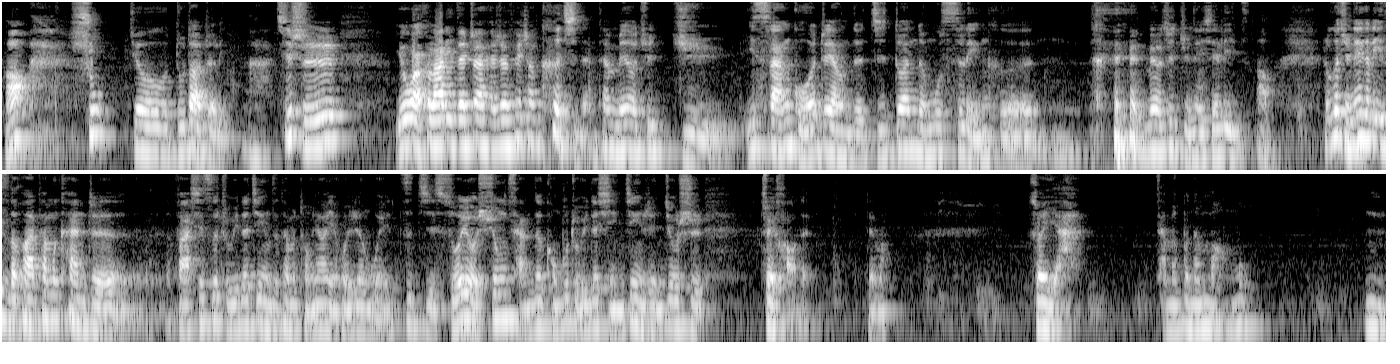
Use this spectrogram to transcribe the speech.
好，书就读到这里啊。其实尤瓦赫拉利在这儿还是非常客气的，他没有去举伊斯兰国这样的极端的穆斯林和 没有去举那些例子啊。如果举那个例子的话，他们看着法西斯主义的镜子，他们同样也会认为自己所有凶残的恐怖主义的行径仍旧是最好的，对吗？所以啊，咱们不能盲目。嗯，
